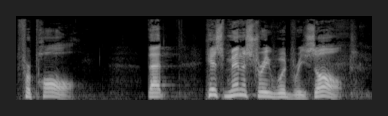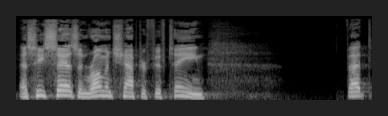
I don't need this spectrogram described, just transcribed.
for Paul, that his ministry would result, as he says in Romans chapter 15, that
